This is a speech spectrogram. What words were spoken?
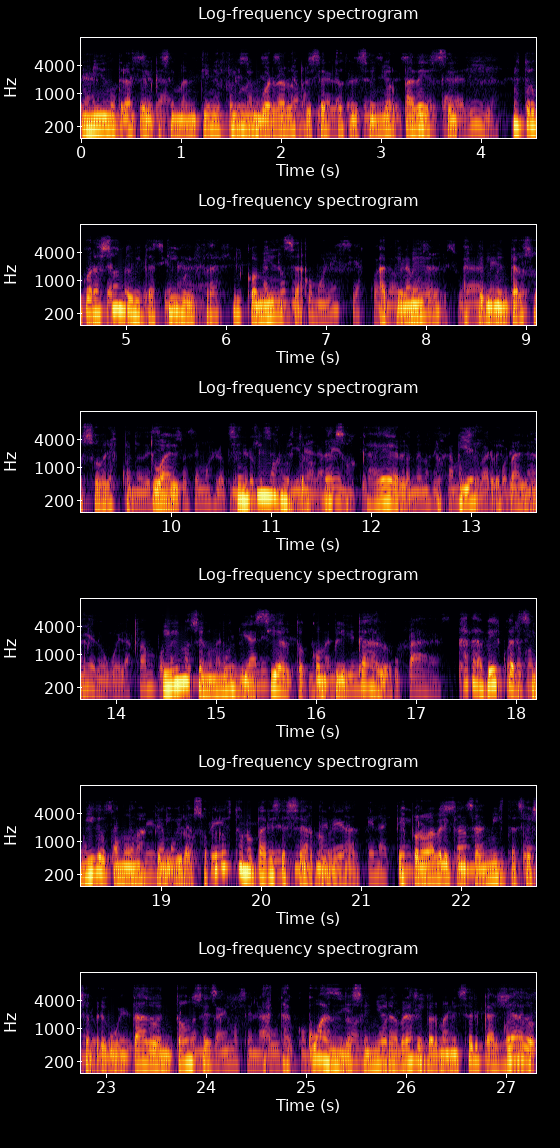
mientras el que se mantiene firme en guardar los preceptos del Señor padece, nuestro corazón dubitativo y frágil comienza a temer, a experimentar su sobra espiritual. Sentimos nuestros brazos caer, los pies resbalar. Vivimos en un mundo incierto, complicado, cada vez percibido como más peligroso pero esto no parece ser novedad. Es probable que el salmista se haya preguntado entonces, ¿hasta cuándo, Señor, habrás de permanecer callado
